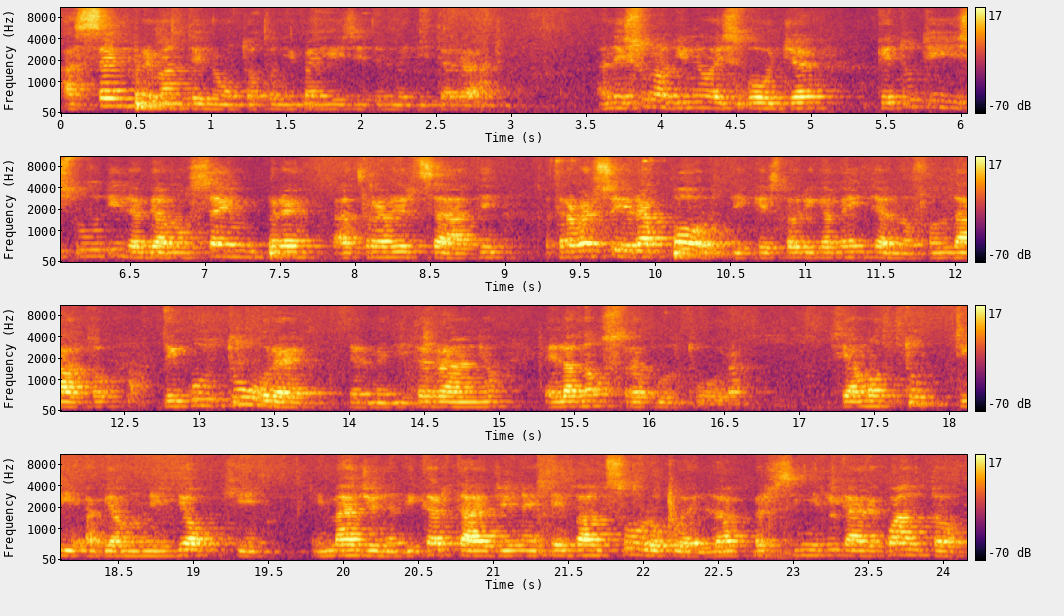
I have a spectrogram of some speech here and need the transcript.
ha sempre mantenuto con i paesi del Mediterraneo. A nessuno di noi sfugge che tutti gli studi li abbiamo sempre attraversati attraverso i rapporti che storicamente hanno fondato le culture del Mediterraneo e la nostra cultura. Siamo tutti, abbiamo negli occhi immagine di Cartagine e val solo quella per significare quanto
